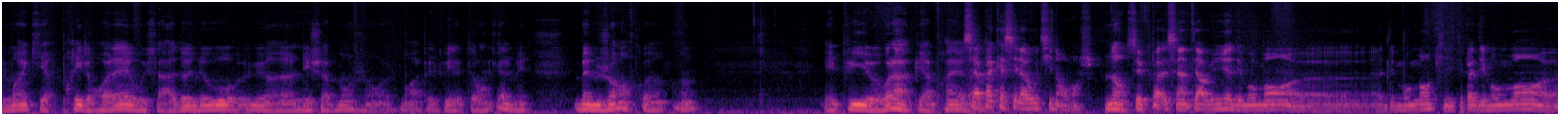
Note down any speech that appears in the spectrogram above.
moi qui ai repris le relais où ça a de nouveau eu un, échappement. Je ne me rappelle plus exactement lequel, mais même genre, quoi. Hein. Et puis euh, voilà, puis après. Ça n'a pas cassé la routine en revanche. Non. C'est pas, c'est intervenu à des moments, euh, des moments qui n'étaient pas des moments euh,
